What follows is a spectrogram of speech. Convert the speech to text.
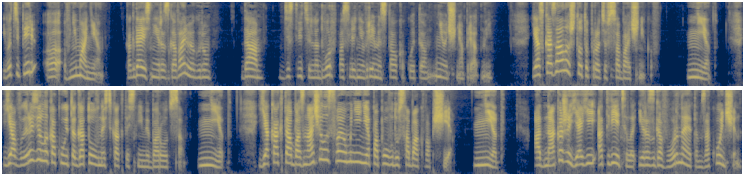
И вот теперь, э, внимание, когда я с ней разговариваю, я говорю, да, действительно, двор в последнее время стал какой-то не очень опрятный. Я сказала что-то против собачников? Нет. Я выразила какую-то готовность как-то с ними бороться? Нет. Я как-то обозначила свое мнение по поводу собак вообще? Нет. Однако же я ей ответила, и разговор на этом закончен.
